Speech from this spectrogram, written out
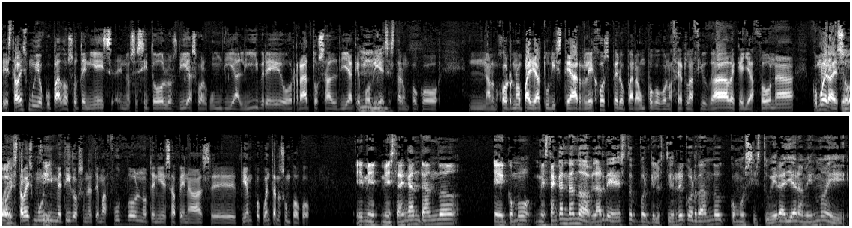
¿estabais muy ocupados o teníais, no sé si todos los días o algún día libre o ratos al día que podíais mm. estar un poco Mm, a lo mejor no para ir a turistear lejos, pero para un poco conocer la ciudad, aquella zona. ¿Cómo era eso? ¿Estabais muy metidos en el tema fútbol? ¿No teníais apenas eh, tiempo? Cuéntanos un poco. Eh, me, está encantando eh, me está encantando hablar de esto porque lo estoy recordando como si estuviera allí ahora mismo y,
